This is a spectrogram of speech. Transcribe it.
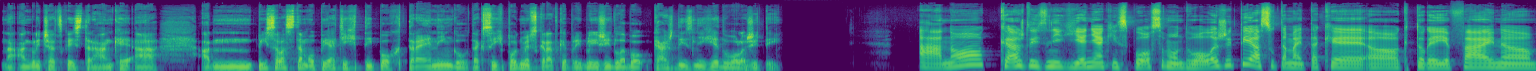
na angličanskej stránke a, a písala si tam o piatich typoch tréningu, tak si ich poďme v skratke priblížiť, lebo každý z nich je dôležitý. Áno, každý z nich je nejakým spôsobom dôležitý a sú tam aj také, eh, ktoré je fajn eh,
